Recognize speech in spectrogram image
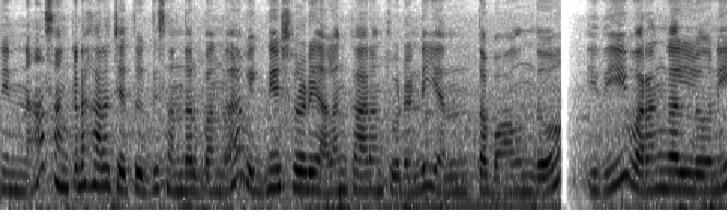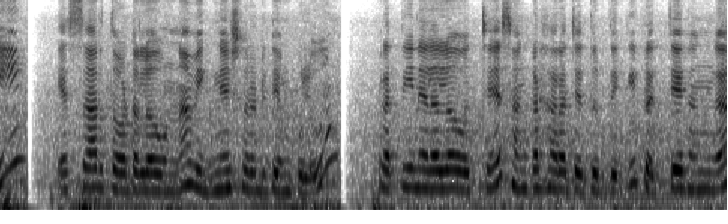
నిన్న సంకటహార చతుర్థి సందర్భంగా విఘ్నేశ్వరుడి అలంకారం చూడండి ఎంత బాగుందో. ఇది వరంగల్లోని ఎస్ఆర్ తోటలో ఉన్న విఘ్నేశ్వరుడి టెంపుల్. ప్రతి నెలలో వచ్చే సంకటహార చతుర్థికి ప్రత్యేకంగా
